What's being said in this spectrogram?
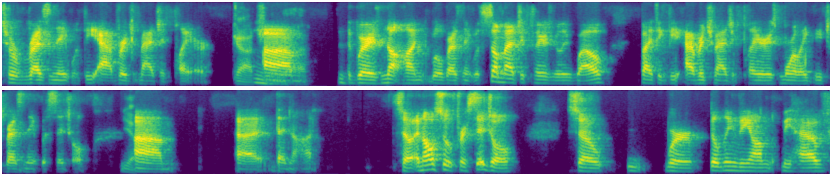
to resonate with the average Magic player. Gotcha. Um, whereas Nut Hunt will resonate with some Magic players really well, but I think the average Magic player is more likely to resonate with Sigil yeah. um, uh, than not. So and also for Sigil, so we're building the on. We have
